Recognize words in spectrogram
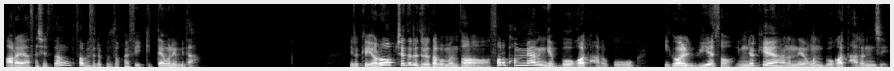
알아야 사실상 서비스를 분석할 수 있기 때문입니다. 이렇게 여러 업체들을 들여다보면서 서로 판매하는 게 뭐가 다르고 이걸 위해서 입력해야 하는 내용은 뭐가 다른지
